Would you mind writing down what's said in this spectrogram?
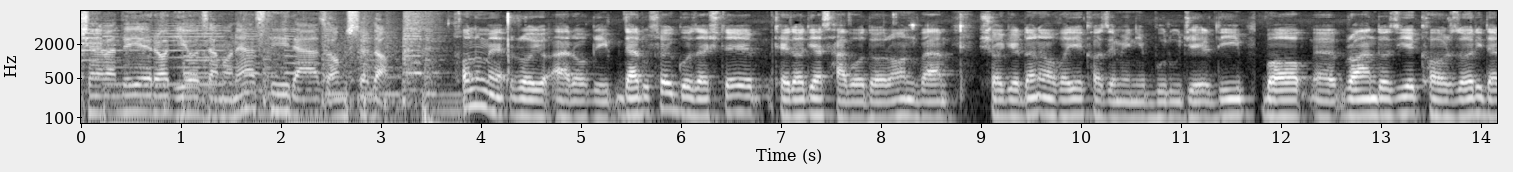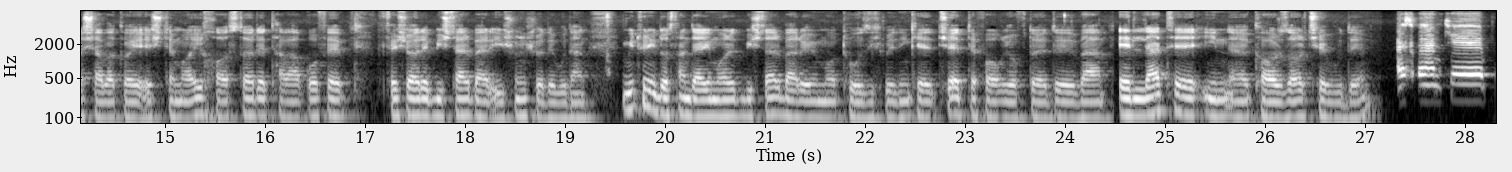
شنونده رادیو زمانه هستید از آمستردام خانم رویا عراقی در روزهای گذشته تعدادی از هواداران و شاگردان آقای کازمینی بروجردی با راه اندازی کارزاری در شبکه های اجتماعی خواستار توقف فشار بیشتر بر ایشون شده بودن می‌تونید لطفا در این مورد بیشتر برای ما توضیح بدین که چه اتفاقی افتاده و علت این کارزار چه بوده؟ از کنم که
